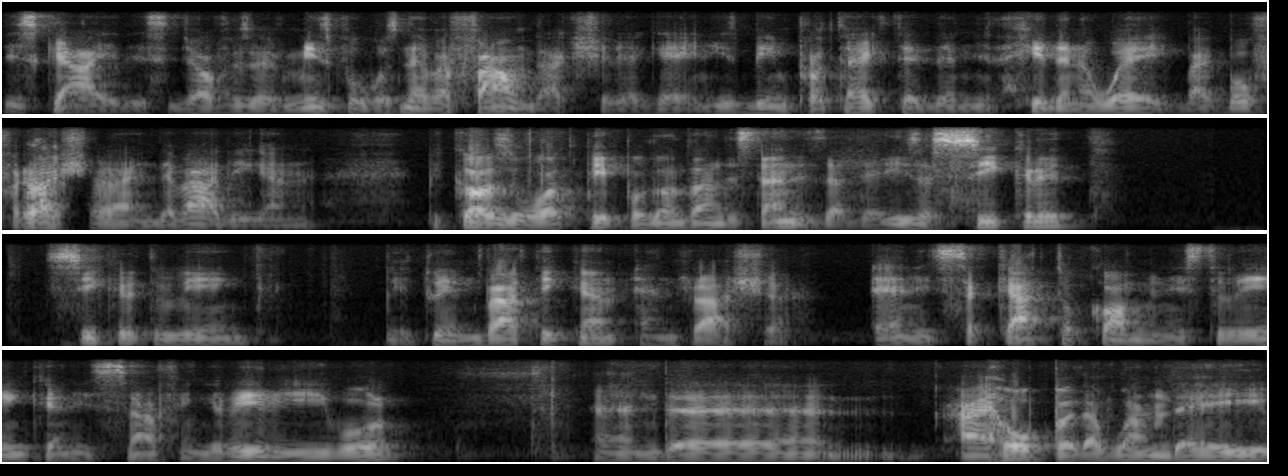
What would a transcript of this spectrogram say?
this guy, this Joseph Mifsud, was never found actually again. He's been protected and hidden away by both Right. Russia and the Vatican. Because what people don't understand is that there is a secret, secret link between Vatican and Russia. And it's a Cato communist link, and it's something really evil. And uh, I hope that one day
